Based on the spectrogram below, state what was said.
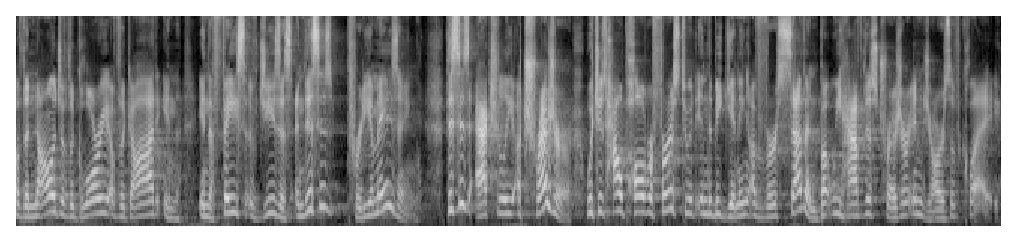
of the knowledge of the glory of the God in, in the face of Jesus. And this is pretty amazing. This is actually a treasure, which is how Paul refers to it in the beginning of verse 7. But we have this treasure in jars of clay.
